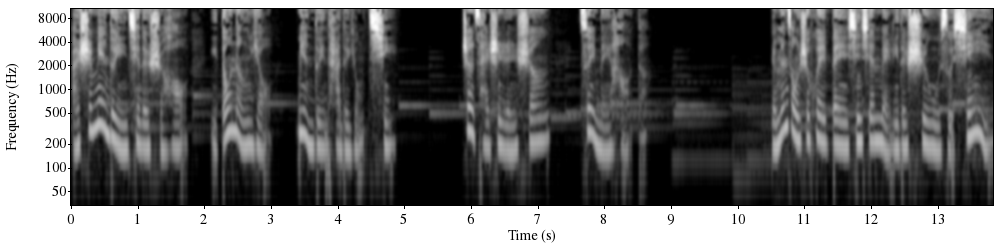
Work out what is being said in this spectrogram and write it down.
而是面对一切的时候，你都能有面对它的勇气。这才是人生最美好的。人们总是会被新鲜美丽的事物所吸引。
